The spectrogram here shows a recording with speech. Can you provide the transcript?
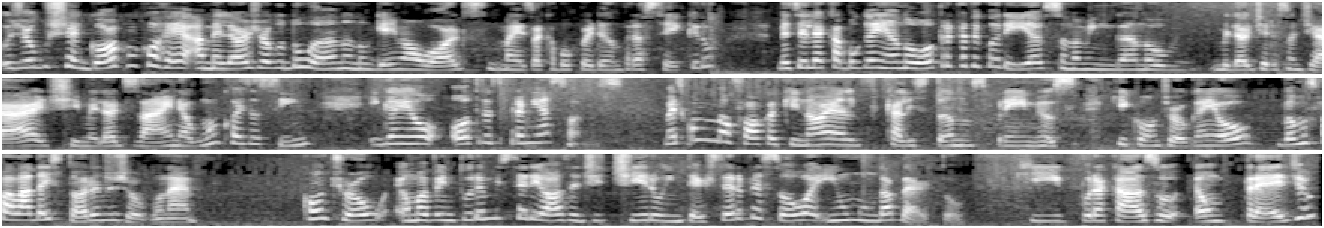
O jogo chegou a concorrer a melhor jogo do ano no Game Awards, mas acabou perdendo para Sekiro, mas ele acabou ganhando outra categoria, se não me engano, melhor direção de arte, melhor design, alguma coisa assim, e ganhou outras premiações. Mas como meu foco aqui não é ficar listando os prêmios que Control ganhou, vamos falar da história do jogo, né? Control é uma aventura misteriosa de tiro em terceira pessoa em um mundo aberto. Que por acaso é um prédio,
